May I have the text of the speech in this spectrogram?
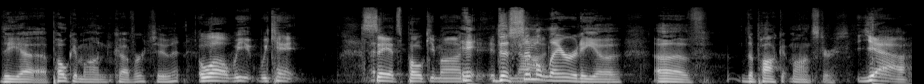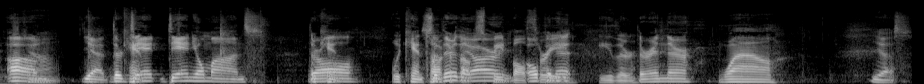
the uh, Pokemon cover to it. Well, we we can't say it's Pokemon. it It's the not. similarity of, of the Pocket Monsters. Yeah, um, yeah, they're Dan- Daniel Mons. They're We can't- all We can't So talk there they about are. Speedball 3 it. either. they're in there. Wow. Yes.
